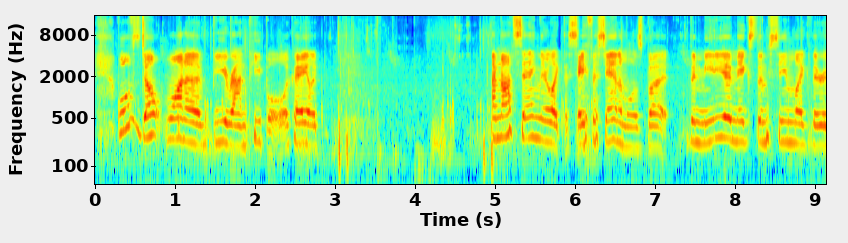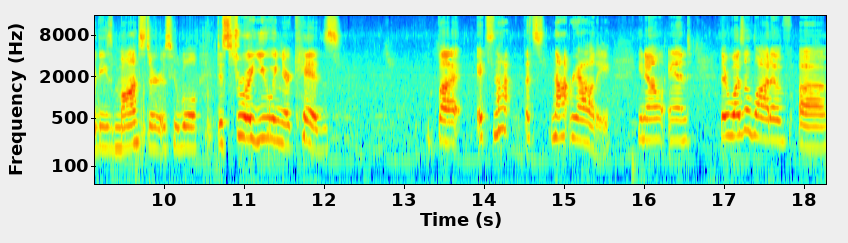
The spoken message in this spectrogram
Wolves don't want to be around people, okay? Like, I'm not saying they're like the safest animals, but the media makes them seem like they're these monsters who will destroy you and your kids. But it's not, that's not reality, you know? And there was a lot of, uh,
